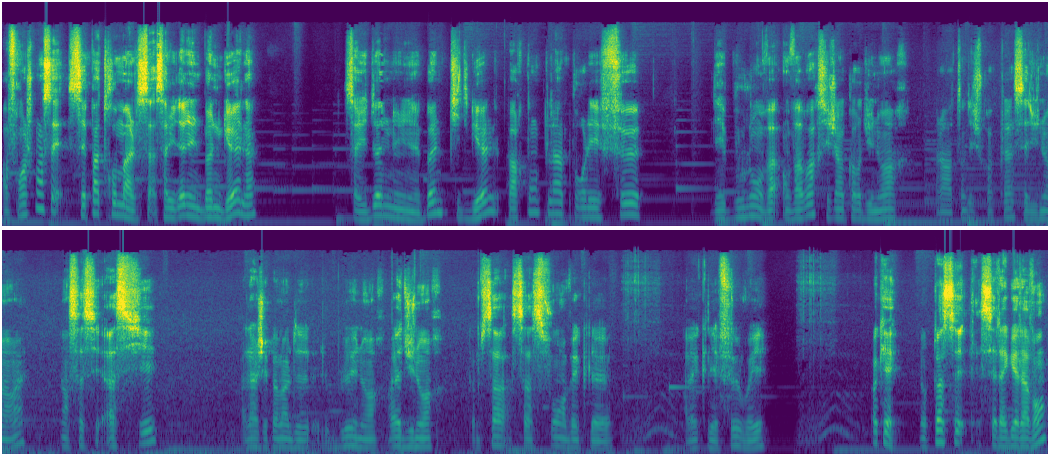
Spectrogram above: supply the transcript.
Ah, franchement, c'est pas trop mal. Ça, ça lui donne une bonne gueule. Hein. Ça lui donne une bonne petite gueule. Par contre, là, pour les feux, les boulons, on va, on va voir si j'ai encore du noir. Alors, attendez, je crois que là, c'est du noir. Hein. Non, ça, c'est acier. Ah, là, j'ai pas mal de bleu et noir. Ouais, du noir. Comme ça, ça se fond avec, le, avec les feux, vous voyez. Ok, donc là, c'est la gueule avant.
